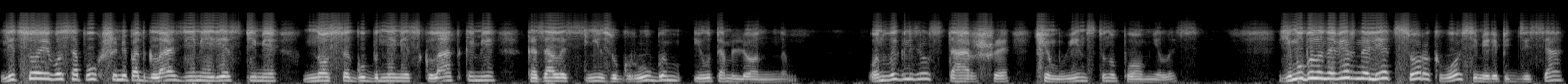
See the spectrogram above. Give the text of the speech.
Лицо его с опухшими подглазьями и резкими носогубными складками казалось снизу грубым и утомленным. Он выглядел старше, чем Уинстону помнилось. Ему было, наверное, лет сорок восемь или пятьдесят.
